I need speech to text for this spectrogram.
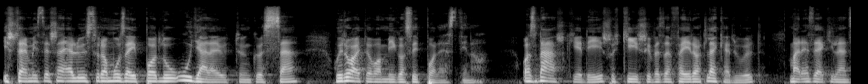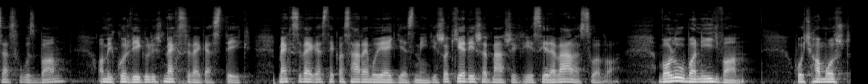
és természetesen először a mozaik padló úgy áll előttünk össze, hogy rajta van még az, hogy Palesztina. Az más kérdés, hogy később ez a felirat lekerült, már 1920-ban, amikor végül is megszövegezték. Megszövegezték a Száramói Egyezményt, és a kérdésed másik részére válaszolva. Valóban így van, hogy ha most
